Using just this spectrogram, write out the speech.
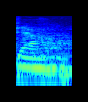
Down.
